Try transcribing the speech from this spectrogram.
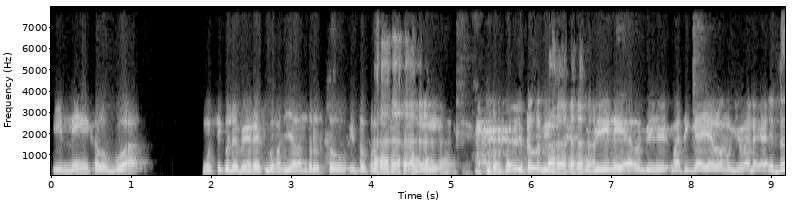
Ini kalau gue musik udah beres, gue masih jalan terus tuh. Itu pertama kali. itu lebih lebih ini ya, lebih mati gaya lo mau gimana ya? itu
